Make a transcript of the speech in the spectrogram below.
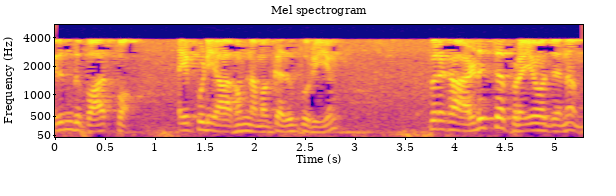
இருந்து பார்ப்போம். எப்படி ஆகும் நமக்கு அது புரியும். பிறகு அடுத்த பிரயோஜனம்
